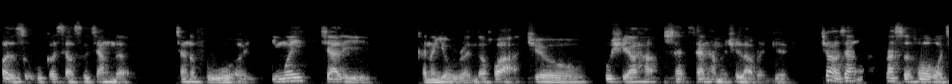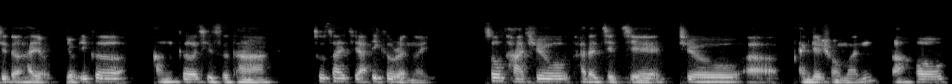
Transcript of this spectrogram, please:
或者是五个小时这样的这样的服务而已。因为家里可能有人的话，就不需要他送送他们去老人院。就好像那时候我记得还有有一个堂哥，其实他住在家一个人而已，所以他就他的姐姐就呃 engage 我们，然后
